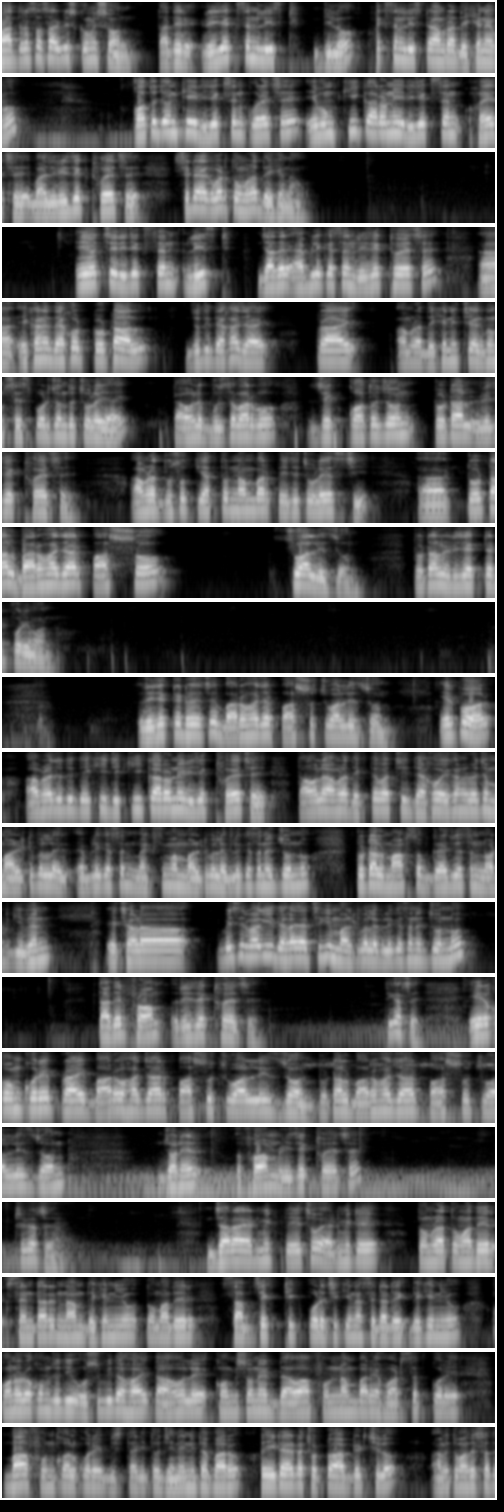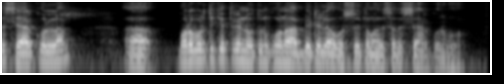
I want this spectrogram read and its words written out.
মাদ্রাসা service commission তাদের rejection list দিল। Rejection লিস্টটা আমরা দেখে নেব। কতজনকে রিজেকশন করেছে এবং কি কারণে রিজেকশন হয়েছে বা রিজেক্ট হয়েছে সেটা একবার তোমরা দেখে নাও। এই হচ্ছে রিজেকশন লিস্ট যাদের অ্যাপ্লিকেশন রিজেক্ট হয়েছে। এখানে দেখো টোটাল যদি দেখা যায়, প্রায় আমরা দেখে নিচ্ছি, একদম শেষ পর্যন্ত চলে যায়। তাহলে বুঝতে পারব যে কতজন টোটাল রিজেক্ট হয়েছে। আমরা দুশো তিয়াত্তর নাম্বার পেজে চলে এসেছি। টোটাল বারো হাজার পাঁচশো চুয়াল্লিশ জন। টোটাল রিজেক্টেড পরিমাণ। রিজেক্টেড হয়েছে বারো হাজার পাঁচশো চুয়াল্লিশ জন। এরপর আমরা যদি দেখি যে কী কারণে রিজেক্ট হয়েছে তাহলে আমরা দেখতে পাচ্ছি, দেখো এখানে রয়েছে মাল্টিপল অ্যাপ্লিকেশন ম্যাক্সিমাম মাল্টিপল অ্যাপ্লিকেশনের জন্য total marks of graduation not given এছাড়া বেশিরভাগই দেখা যাচ্ছে কি মাল্টিপল অ্যাপ্লিকেশনের জন্য তাদের ফর্ম রিজেক্ট হয়েছে। ঠিক আছে? এরকম করে প্রায় বারো হাজার পাঁচশো চুয়াল্লিশ জন টোটাল বারো হাজার পাঁচশো চুয়াল্লিশ জন, জনের ফর্ম রিজেক্ট হয়েছে। ঠিক আছে? যারা অ্যাডমিট পেয়েছ অ্যাডমিটে তোমরা তোমাদের সেন্টারের নাম দেখে নিও, তোমাদের সাবজেক্ট ঠিক পড়েছে কি না সেটা দেখে নিও। কোনো রকম যদি অসুবিধা হয়, তাহলে কমিশনের দেওয়া ফোন নাম্বারে হোয়াটসঅ্যাপ করে বা ফোন কল করে বিস্তারিত জেনে নিতে পারো। তো এটা একটা ছোট্ট আপডেট ছিল, আমি তোমাদের সাথে শেয়ার করলাম। পরবর্তী ক্ষেত্রে নতুন কোনো আপডেট এলে অবশ্যই তোমাদের সাথে শেয়ার করব।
